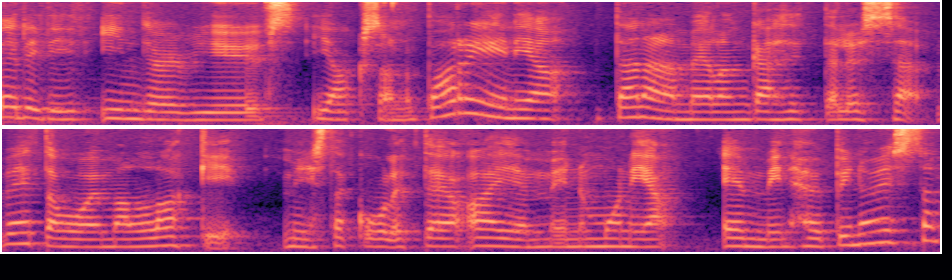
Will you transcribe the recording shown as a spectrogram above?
Feditit Interviews-jakson pariin ja tänään meillä on käsittelyssä vetovoiman laki, mistä kuulitte jo aiemmin monia Emmin höpinöissä.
